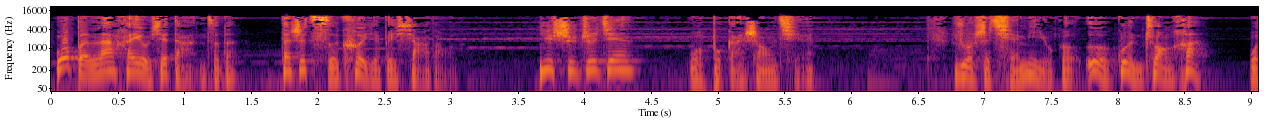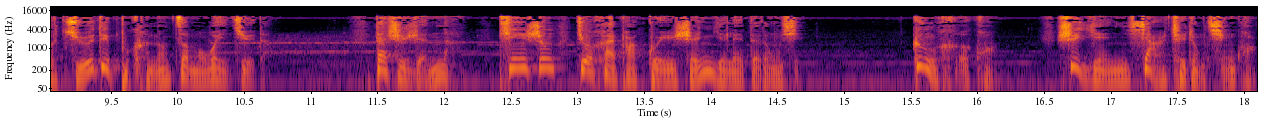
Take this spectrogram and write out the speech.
我本来还有些胆子的，但是此刻也被吓到了，一时之间。我不敢上前。若是前面有个恶棍壮汉，我绝对不可能这么畏惧的。但是人呐，天生就害怕鬼神一类的东西，更何况是眼下这种情况。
